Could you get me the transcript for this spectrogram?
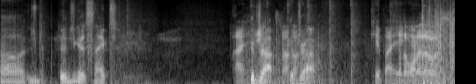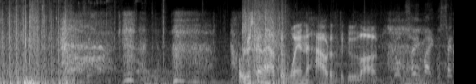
Uh, did you, did you get sniped? I Good hate drop. Good enough. drop. Kip, I hate Another you. one of those. We're just gonna have to win out of the gulag. Your teammate was sent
